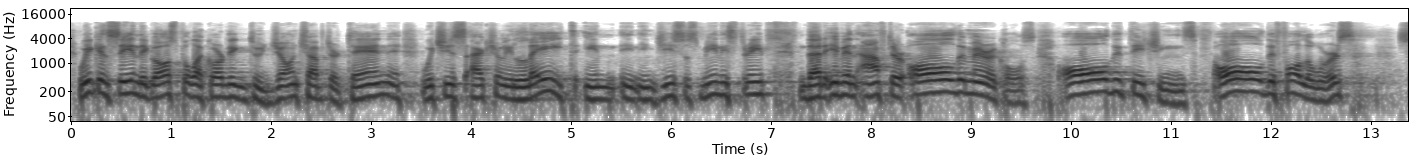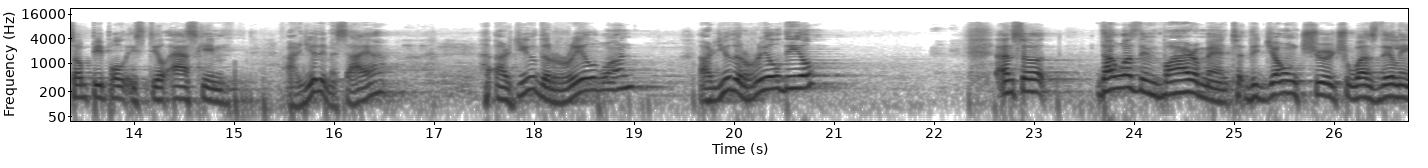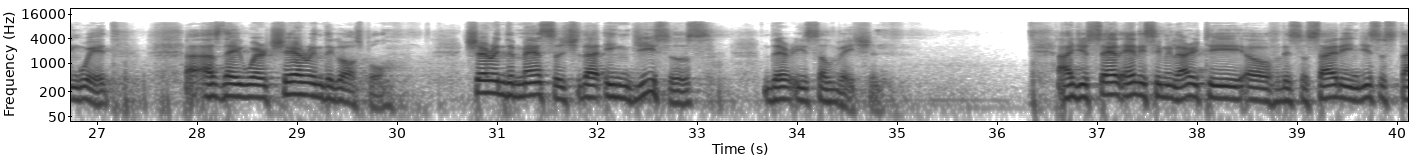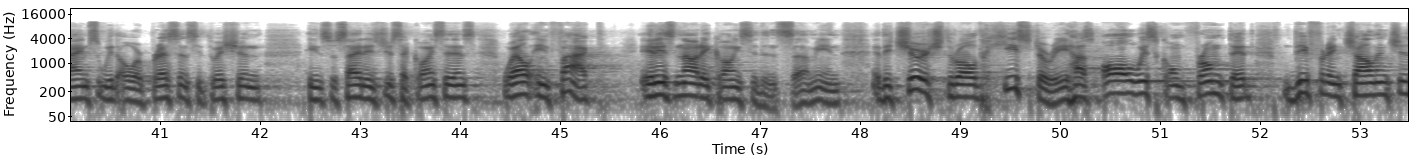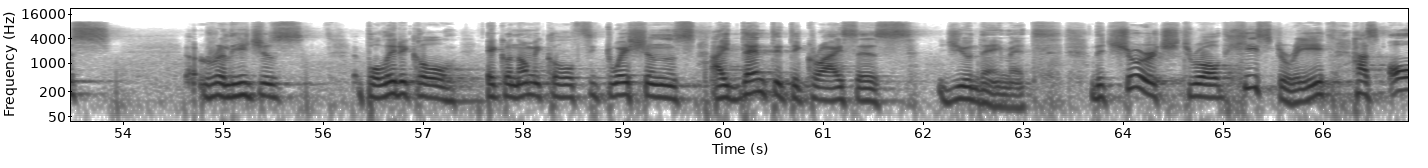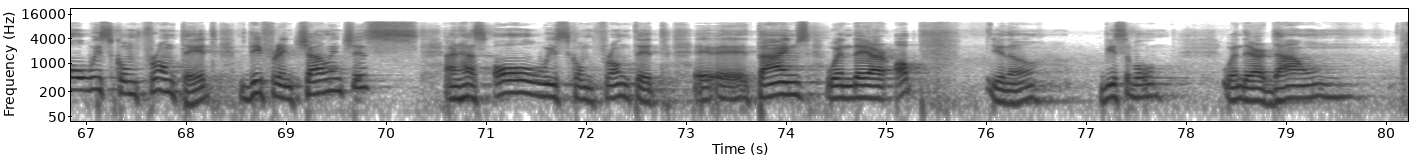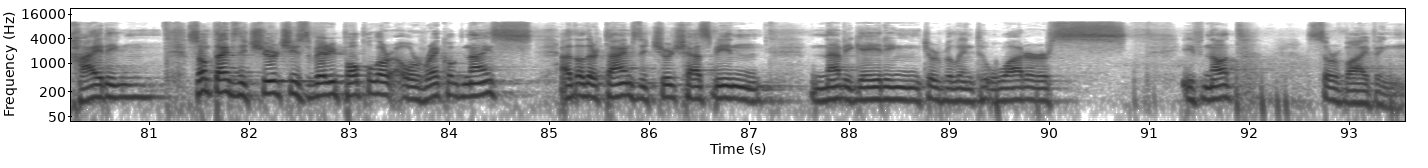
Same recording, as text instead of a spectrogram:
We can see in the gospel according to John chapter 10, which is actually late in, in, in, Jesus' ministry, that even after all the miracles, all the teachings, all the followers, some people still ask him, Are you the Messiah? Are you the real one? Are you the real deal? And so that was the environment the young church was dealing with Uh, as they were sharing the gospel, sharing the message that in Jesus there is salvation. As you said, any similarity of the society in Jesus' times with our present situation in society is just a coincidence. Well, in fact, it is not a coincidence. I mean, the church throughout history has always confronted different challenges, religious, political, economical situations, identity crisis, you name it. The church throughout history has always confronted different challenges and has always confronted uh, uh, times when they are up, you know, visible, when they are down, hiding. Sometimes the church is very popular or recognized. At other times, the church has been navigating turbulent waters, if not surviving.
